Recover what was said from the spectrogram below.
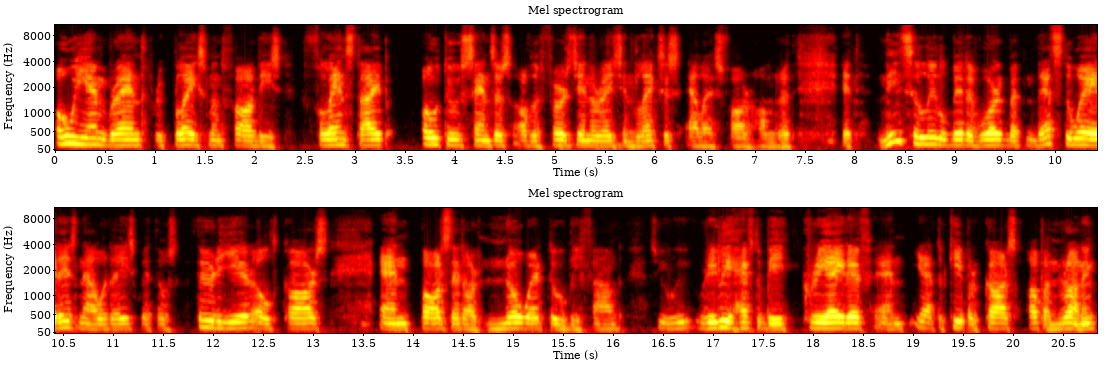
OEM brand replacement for these flange type O2 sensors of the first generation Lexus LS400. It needs a little bit of work, but that's the way it is nowadays with those 30 year old cars and parts that are nowhere to be found. So we really have to be creative and yeah, to keep our cars up and running.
